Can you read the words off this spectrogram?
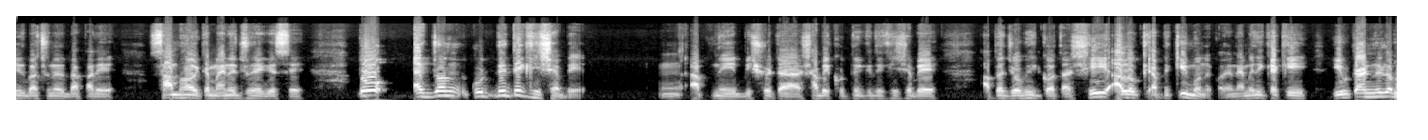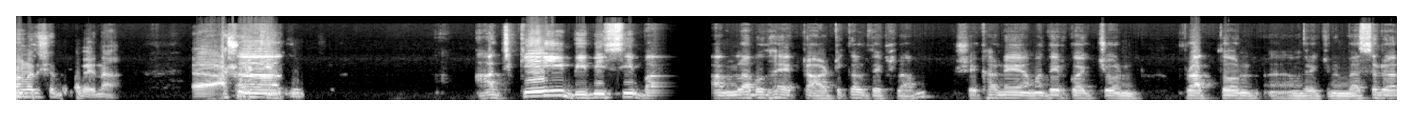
নির্বাচনের ব্যাপারে। সামহাও এটা ম্যানেজ হয়ে গেছে। তো একজন কূটনীতিক হিসেবে আপনি বিষয়টা সাবেক কূটনীতিক হিসেবে, আপনার যে অভিজ্ঞতা, সেই আলোকে আপনি কি মনে করেন? আমেরিকা কি ইউটার্ন নিল বাংলাদেশের ব্যাপারে? না। আসলে আজকেই বিবিসি বাংলা বোধহয় একটা আর্টিকেল দেখলাম। সেখানে আমাদের কয়েকজন প্রাক্তন আমাদের একজন অ্যাম্বাসেডর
